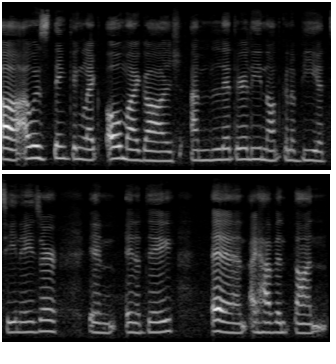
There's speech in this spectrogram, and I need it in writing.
uh, I was thinking like, oh my gosh, I'm literally not gonna be a teenager in in a day, and I haven't done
